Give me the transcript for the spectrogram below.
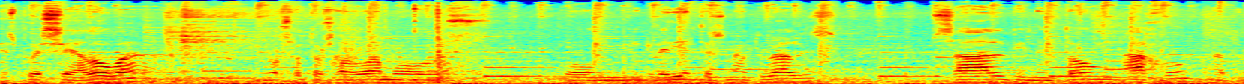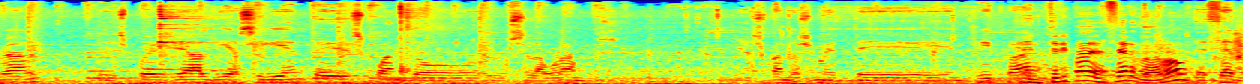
después se adoba, nosotros adobamos con ingredientes naturales, sal, pimentón, ajo natural, después ya al día siguiente es cuando los elaboramos cuando se mete en tripa. En tripa de cerdo, ¿no? De cerdo,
